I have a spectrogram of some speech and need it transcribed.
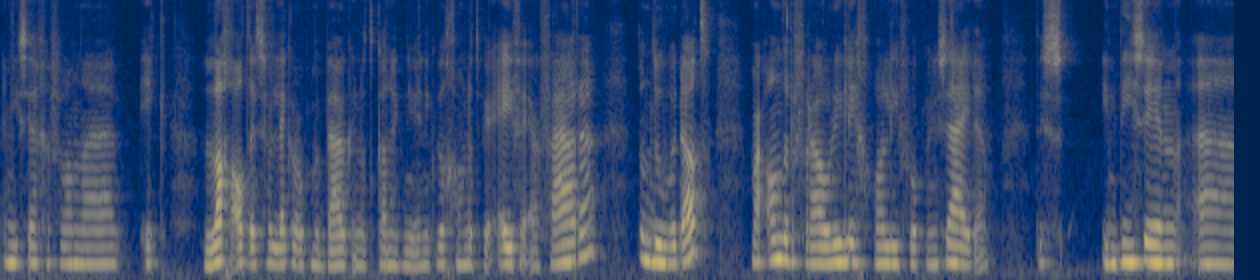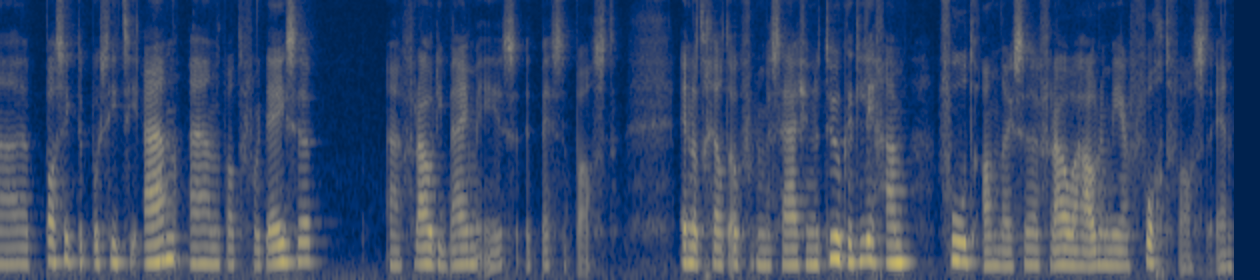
En die zeggen van, ik lag altijd zo lekker op mijn buik en dat kan ik nu. En ik wil gewoon dat weer even ervaren. Dan doen we dat. Maar andere vrouwen die liggen gewoon liever op hun zijde. Dus in die zin uh, pas ik de positie aan aan wat voor deze uh, vrouw die bij me is het beste past. En dat geldt ook voor de massage. Natuurlijk, het lichaam voelt anders. Uh, vrouwen houden meer vocht vast. En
